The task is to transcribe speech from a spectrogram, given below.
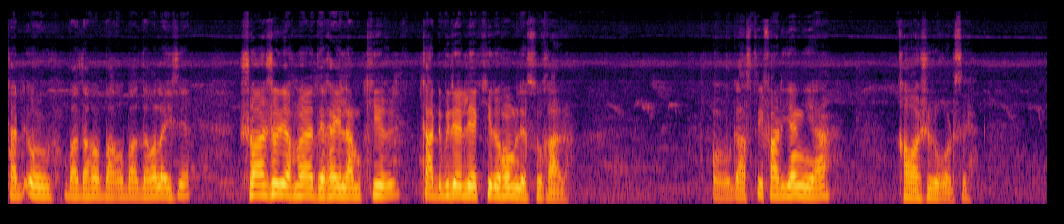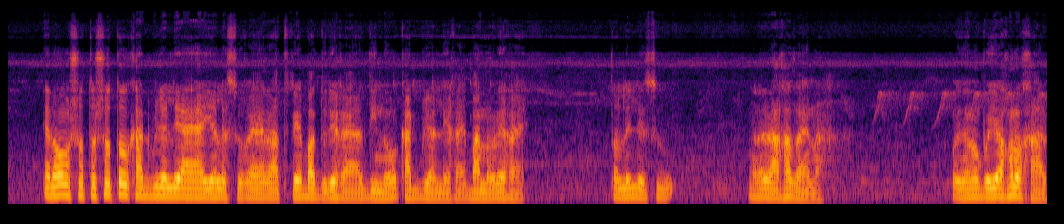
কাঠ, ও, বাধা বাধা লাইছে সরাসরি আপনারা দেখাইলাম কি কাঠ বিড়ালিয়া কীরকম লেচু খার। ও, গাছটি ফাড়িয়া নিয়া খাওয়া শুরু করছে। এরকম শত শত কাঠ বিড়ালি আয় আইয়া লেচু খায়, রাত্রে বাদুরে খায় আর দিনও কাঠ বিড়ালি খায়, বানরে খায়। তাহলে লেচু মানে রাখা যায় না। ওই জন্য বইয়া এখনও খার।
